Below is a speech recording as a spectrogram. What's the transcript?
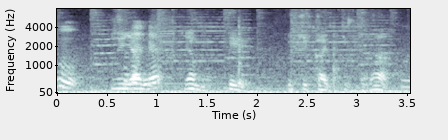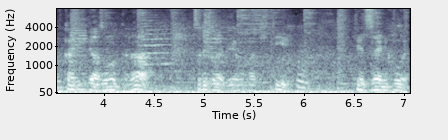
ト。うん。うんで？やめやめてうち帰ってきたら、ん。帰ってきて遊んだらそれから電話が来て、手伝いに来いうんうん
